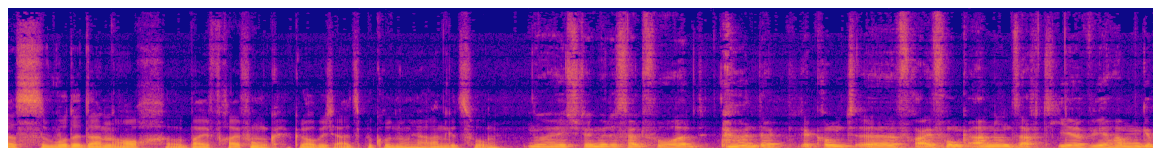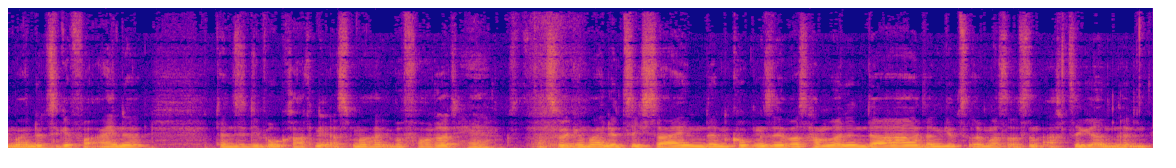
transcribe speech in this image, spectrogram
das wurde dann auch bei Freifunk, glaube ich, als Begründung herangezogen. Na, ich stelle mir das halt vor, da, da kommt äh, Freifunk an und sagt hier, wir haben gemeinnützige Vereine, dann sind die Bürokraten erstmal überfordert, hä, das soll gemeinnützig sein, dann gucken sie, was haben wir denn da, dann gibt es irgendwas aus den 80ern, dann,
